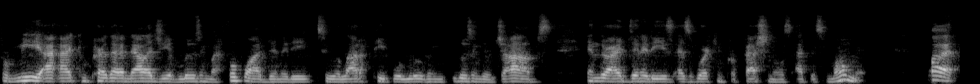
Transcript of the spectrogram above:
for me, I, I, compare that analogy of losing my football identity to a lot of people losing, losing their jobs and their identities as working professionals at this moment. But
